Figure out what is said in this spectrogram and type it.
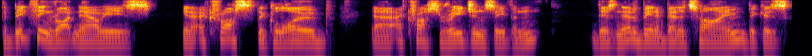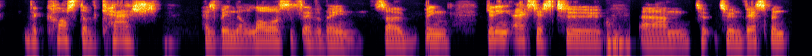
the big thing right now is you know, across the globe, uh, across regions even, there's never been a better time because the cost of cash has been the lowest it's ever been. So, being getting access to um, to, to, investment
